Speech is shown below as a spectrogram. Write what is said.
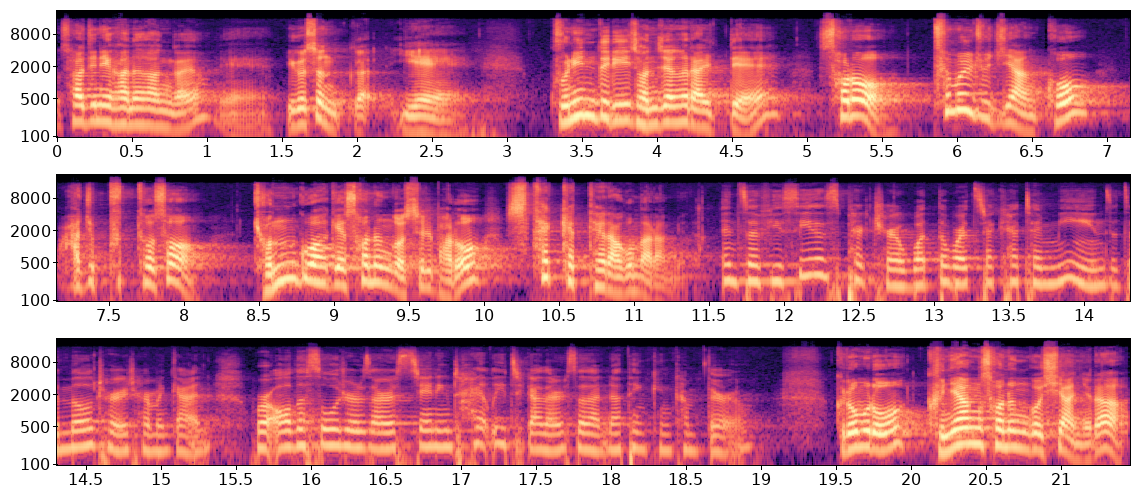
어, 사진이 가능한가요? 예. 이것은 그- 예. 군인들이 전쟁을 할 때 서로 틈을 주지 않고 아주 붙어서 견고하게 서는 것을 바로 스테케테라고 말합니다. And so if you see this picture, what the word stakete means, it's a military term again, where all the soldiers are standing tightly together so that nothing can come through. 그러므로 그냥 서는 것이 아니라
